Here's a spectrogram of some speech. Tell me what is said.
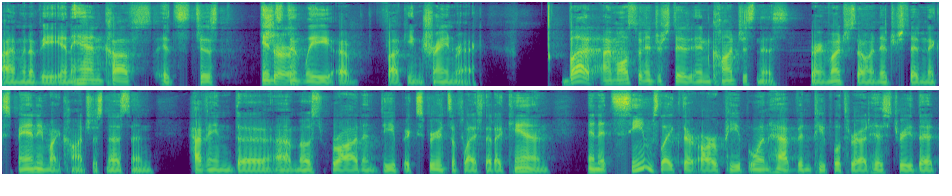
I'm going to be in handcuffs. It's just Sure. instantly a fucking train wreck. But I'm also interested in consciousness, very much so, and interested in expanding my consciousness and having the uh, most broad and deep experience of life that I can. And it seems like there are people and have been people throughout history that,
